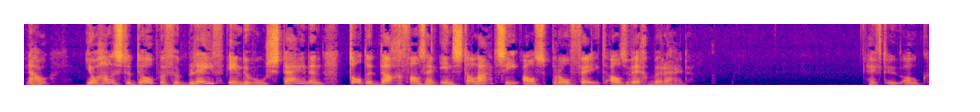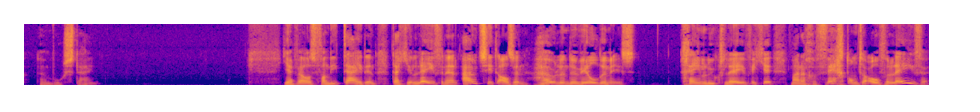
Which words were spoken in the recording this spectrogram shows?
Nou, Johannes de Doper verbleef in de woestijnen tot de dag van zijn installatie als profeet, als wegbereider. Heeft u ook een woestijn? Je hebt wel eens van die tijden dat je leven eruit ziet als een huilende wildernis. Geen luxe leventje, maar een gevecht om te overleven.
